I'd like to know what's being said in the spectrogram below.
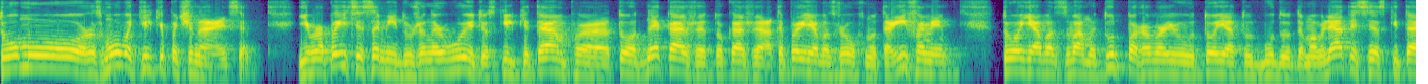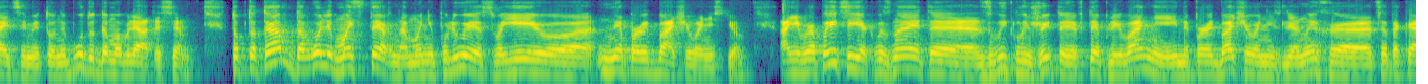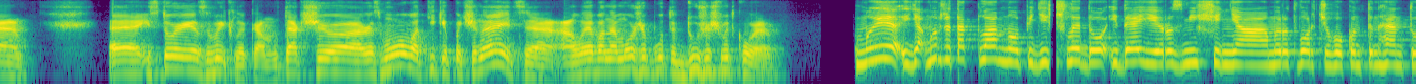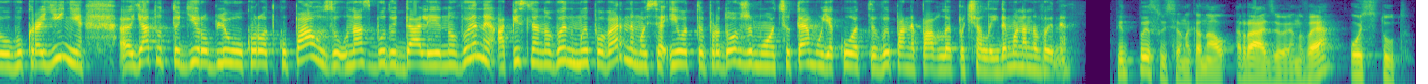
Тому розмова тільки починається. Європейці самі дуже нервують, оскільки Трамп е, то одне каже, то каже: а тепер я вас грохну тарифами, то я вас з вами тут поговорю, то я тут буду домовлятися з китайцями, то не буду домовлятися. Тобто Трамп доволі майстерно маніпулює своєю е, непередбачуваністю. А європейці, як ви знаєте, звикли жити в теплій ванні, і непередбачуваність для них е, це така. Е, історія з викликом. Так що розмова тільки починається, але вона може бути дуже швидкою. Ми, я, ми вже так плавно підійшли до ідеї розміщення миротворчого контингенту в Україні. Е, Я тут тоді роблю коротку паузу. У нас будуть далі новини. А після новин ми повернемося і от продовжимо цю тему, яку от ви, пане Павле, почали. Йдемо на новини. Підписуйся на канал Радіо НВ ось тут.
